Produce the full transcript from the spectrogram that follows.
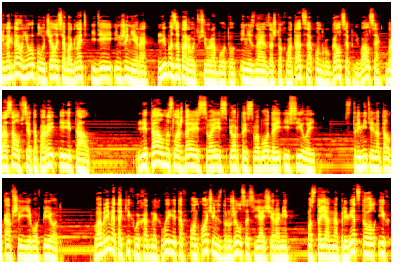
Иногда у него получалось обогнать идеи инженера, либо запороть всю работу, и не зная за что хвататься, он ругался, плевался, бросал все топоры и летал. Летал, наслаждаясь своей спертой свободой и силой, стремительно толкавшей его вперед. Во время таких выходных вылетов он очень сдружился с ящерами, постоянно приветствовал их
